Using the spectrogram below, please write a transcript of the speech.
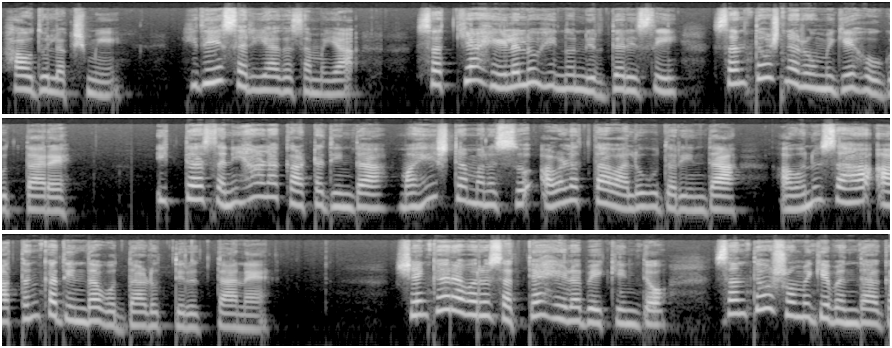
ಹೌದು ಲಕ್ಷ್ಮಿ, ಇದೇ ಸರಿಯಾದ ಸಮಯ. ಸತ್ಯ ಹೇಳಲು ಇನ್ನು ನಿರ್ಧರಿಸಿ ಸಂತೋಷ್ನ ರೂಮಿಗೆ ಹೋಗುತ್ತಾರೆ. ಇತ್ತ ಸನಿಹಾಳ ಕಾಟದಿಂದ ಮಹೇಶ್ನ ಮನಸ್ಸು ಅವಳತ್ತ ವಾಲುವುದರಿಂದ ಅವನು ಸಹ ಆತಂಕದಿಂದ ಒದ್ದಾಡುತ್ತಿರುತ್ತಾನೆ. ಶಂಕರ್ ಅವರು ಸತ್ಯ ಹೇಳಬೇಕೆಂದು ಸಂತೋಷ್ ರೂಮಿಗೆ ಬಂದಾಗ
